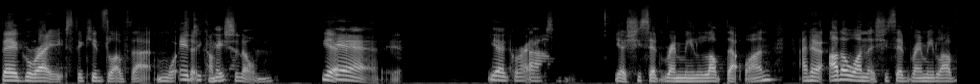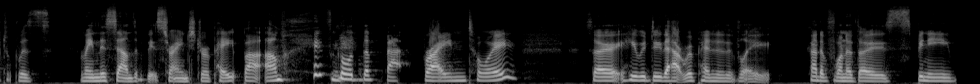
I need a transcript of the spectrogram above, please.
they're great. The kids love that and watch it Educational. down. Yeah. Yeah. Yeah, great. Um, yeah, she said Remy loved that one. And her other one that she said Remy loved was, I mean, this sounds a bit strange to repeat, but um, it's called the Fat Brain toy. So he would do that repetitively, kind of one of those spinny.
